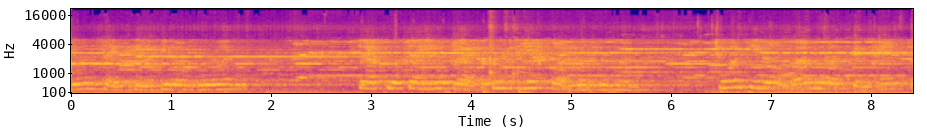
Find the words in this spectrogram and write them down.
ยื่นแสงสีที่ลงม้วนจากหัวใจลูกหลานปทุมวิทยากรลงม้วนชวนพี่น้องว่ามวนเป็นแค่ใจ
